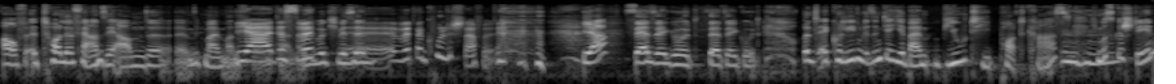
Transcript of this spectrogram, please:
auf äh, tolle Fernsehabende äh, mit meinem Mann Ja, das also wird, wirklich, wir sind äh, wird eine coole Staffel. ja, sehr, sehr gut, sehr, sehr gut. Und äh, Colleen, wir sind ja hier beim Beauty Podcast. Mhm. Ich muss gestehen,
